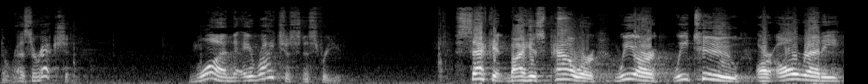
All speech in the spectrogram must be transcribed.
The resurrection won a righteousness for you. Second, by his power, we are we too are already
